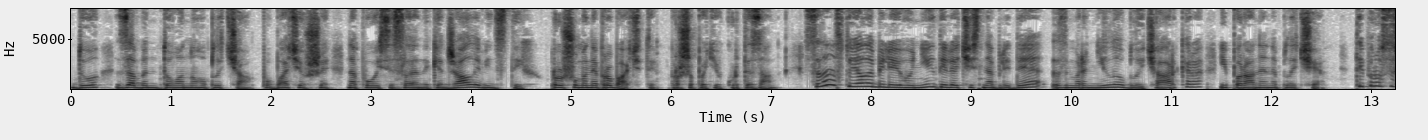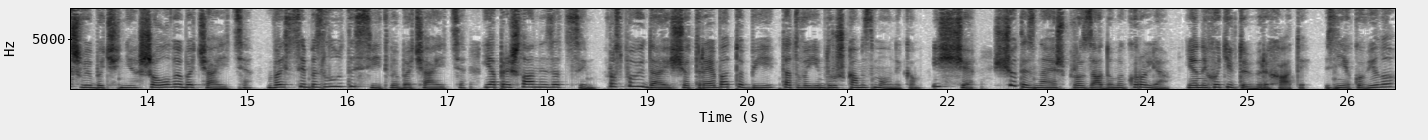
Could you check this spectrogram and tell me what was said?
до забинтованого плеча. Побачивши на поясі селени кинджали, він стих. Прошу мене пробачити, прошепотів куртизан. Селена стояла біля його ніг, дивлячись на бліде, змарніле обличчя Аркера і поранене плече. Ти просиш вибачення, Шоул вибачається, весь цей безглуздий світ вибачається. Я прийшла не за цим. Розповідаю, що треба тобі та твоїм дружкам-змовникам. І ще, що ти знаєш про задуми короля? Я не хотів тобі брехати, зніяковіло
